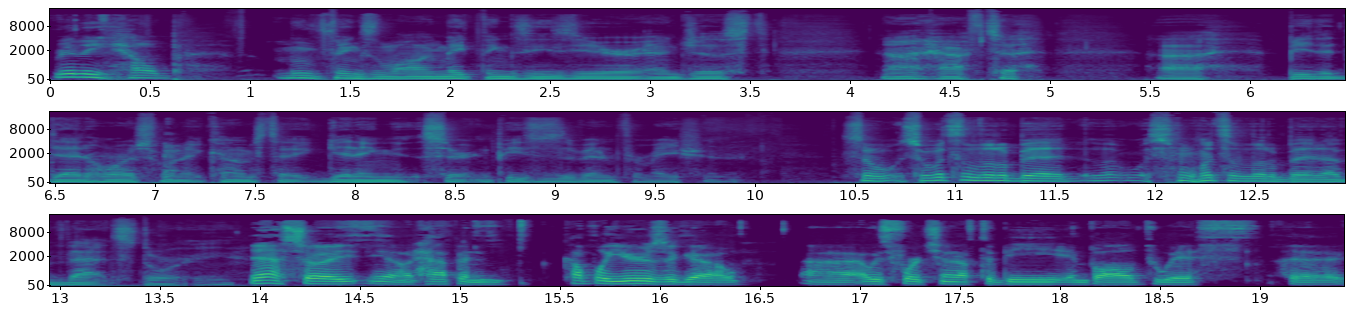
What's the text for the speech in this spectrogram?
really help move things along, make things easier, and just not have to uh, beat a dead horse when it comes to getting certain pieces of information. So, so what's a little bit? What's a little bit of that story? Yeah, so you know, it happened a couple years ago. Uh, I was fortunate enough to be involved with a,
